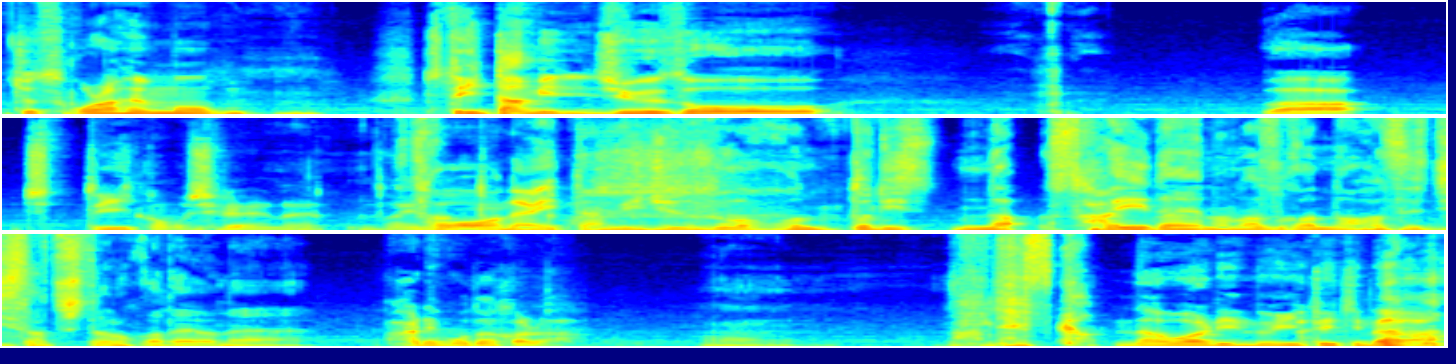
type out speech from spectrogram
ちょっとそこら辺もちょっと伊丹十三はちょっといいかもしれないなそうね伊丹十三は本当にな最大の謎がなぜ自殺したのかだよね。あれもだから。何ですか？ナワリヌイ的な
